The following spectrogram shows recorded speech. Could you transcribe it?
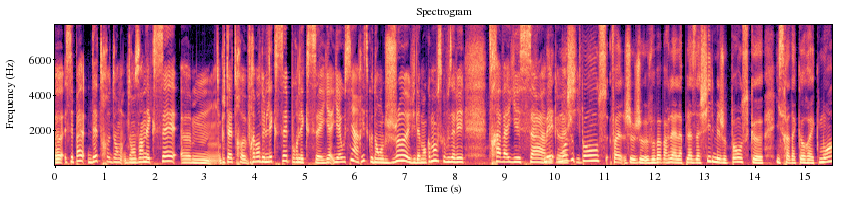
euh, c'est pas d'être dans, dans un excès, euh, peut-être vraiment de l'excès pour l'excès il y, a, il y a aussi un risque dans le jeu, évidemment. Comment est-ce que vous avez travaillé ça Mais avec euh, moi, je pense, enfin, je ne veux pas parler à la place d'Achille, mais je pense qu'il sera d'accord avec moi.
